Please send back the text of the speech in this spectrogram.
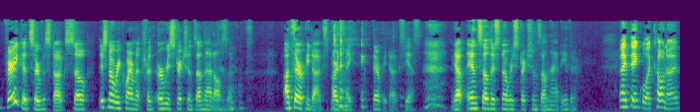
very good service dogs. So there's no requirement for or restrictions on that also. On therapy dogs, pardon me. therapy dogs, yes. Yep. And so there's no restrictions on that either. And I think, well, like Kona,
